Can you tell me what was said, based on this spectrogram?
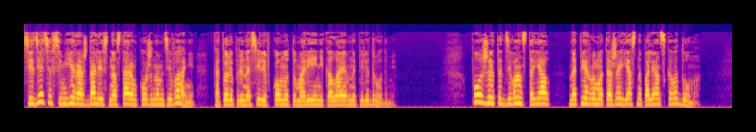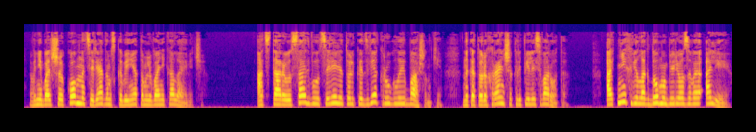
Все дети в семье рождались на старом кожаном диване, который приносили в комнату Марии Николаевны перед родами. Позже этот диван стоял на первом этаже Яснополянского дома, в небольшой комнате рядом с кабинетом Льва Николаевича. От старой усадьбы уцелели только две круглые башенки, на которых раньше крепились ворота. От них вела к дому березовая аллея.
